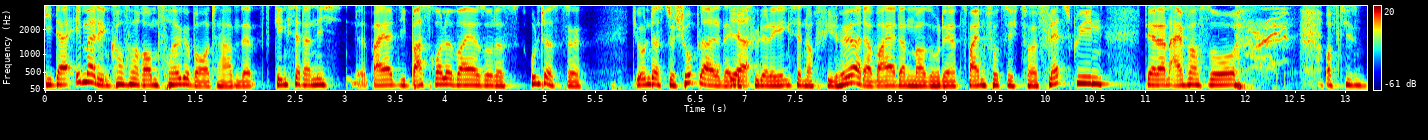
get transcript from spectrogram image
die da immer den Kofferraum vollgebaut haben. Da ging es ja dann nicht, war ja die Bassrolle war ja so das unterste, die unterste Schublade der Ja. Gefühle, da ging es ja noch viel höher. Da war ja dann mal so der 42 Zoll Flatscreen, der dann einfach so auf, diesem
